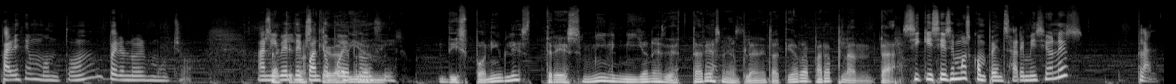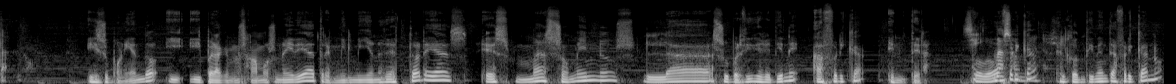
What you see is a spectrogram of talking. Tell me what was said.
Parece un montón, pero no es mucho. A O sea, nivel de cuánto puede producir. Disponibles 3.000 millones de hectáreas en el planeta Tierra para plantar. Si quisiésemos compensar emisiones, plantando. Y suponiendo, y, y para que nos hagamos una idea, 3.000 millones de hectáreas es más o menos la superficie que tiene África entera. Sí, Todo más o África, menos. el continente africano,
